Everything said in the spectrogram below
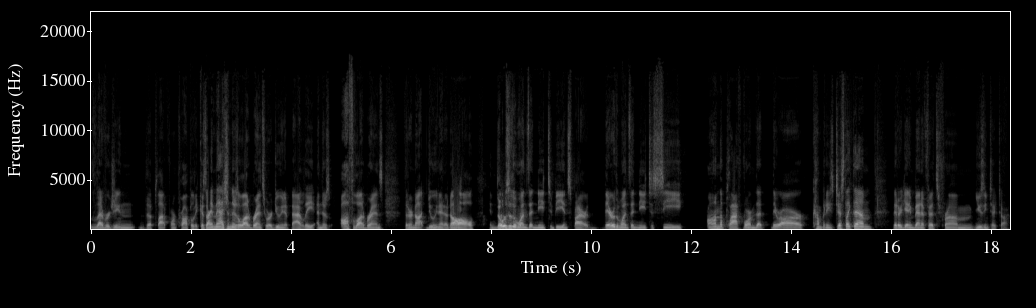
leveraging the platform properly? Because i imagine there's a lot of brands who are doing it badly and there's awful lot of brands that are not doing it at all. And those are the ones that need to be inspired. They're the ones that need to see on the platform that there are companies just like them that are getting benefits from using tiktok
